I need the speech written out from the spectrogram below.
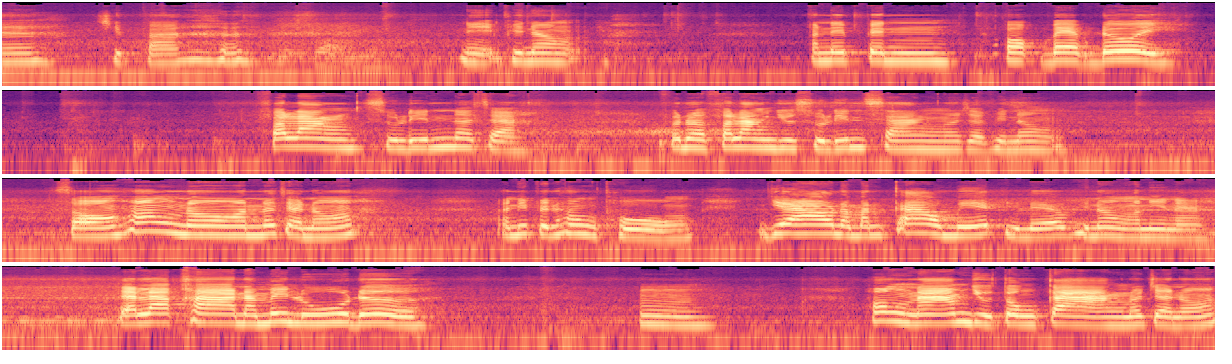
อะชิปา Me semble, non นี่พี่น้อง อันนี้เป็นออกแบบโดยฝรั่งสุรินทร์นะจ๊ะ เป็นว่าฝรั่งอยู่สุรินทร์สร้างเนาะจ๊ะพี่น้องสองห้องนอนนะจ๊ะเนาะอันนี้เป็นห้องโถง ยาวนะมันเก้าเมตรอยู่แล้วพี่น้องอันนี้นะแต่ราคานะไม่รู้เด้ออืมห้องน้ำอยู่ตรงกลางเนาะจ๊ะเนาะ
